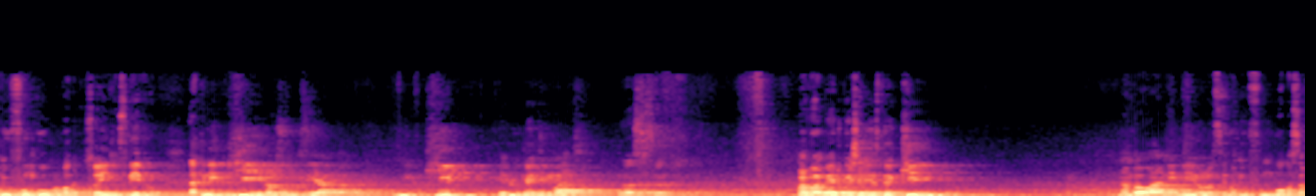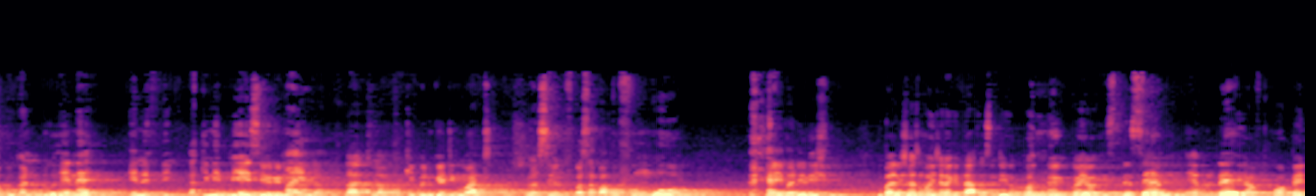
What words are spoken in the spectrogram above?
ni ufunguo. Kwa Kiswahili, si ndivyo? Lakini key inayozungumzia hapa ni keep educating what? Wanapoambia education is the key, namba 1 ni hiyo unasema ni ufunguo, kwa sababu you can do any anything, lakini pia is a reminder that you have to keep educating what? Yourself, kwa sababu funguo haibadilishwi kubadilishwa lazima ishe na kitasa, si ndio? Kwa hiyo it's the same every day you have to open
